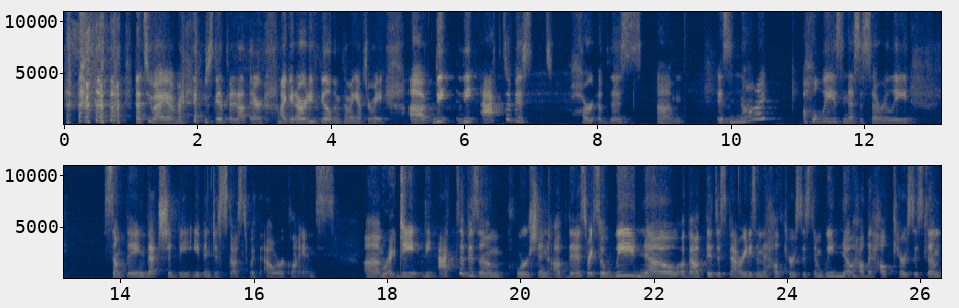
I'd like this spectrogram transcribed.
that's who I am. Right? I'm just going to put it out there. I can already mm-hmm. feel them coming after me. Uh, the the activist part of this um, is not always necessarily something that should be even discussed with our clients. Um, right. The the activism portion of this, right? So we know about the disparities in the healthcare system. We know how the healthcare system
